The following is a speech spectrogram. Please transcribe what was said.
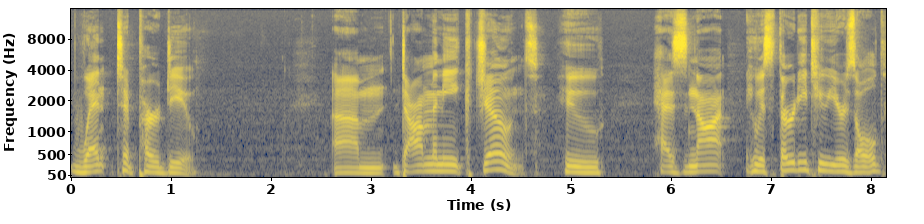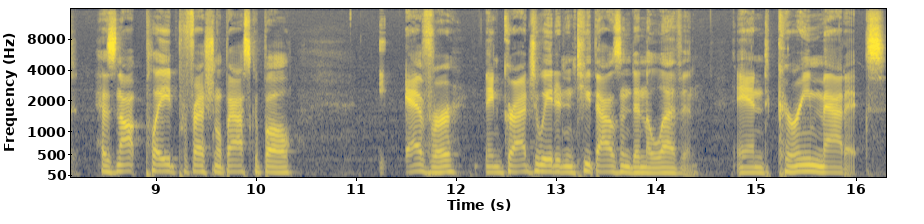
went to Purdue. Um, Dominique Jones, who has not, who is 32 years old, has not played professional basketball ever and graduated in 2011. And Kareem Maddox,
